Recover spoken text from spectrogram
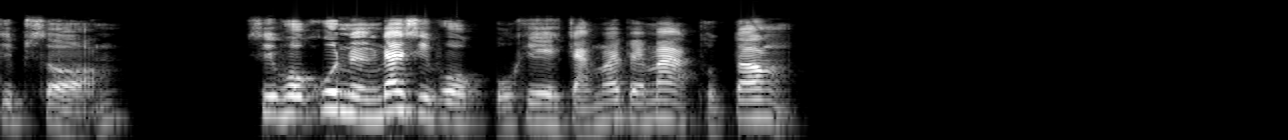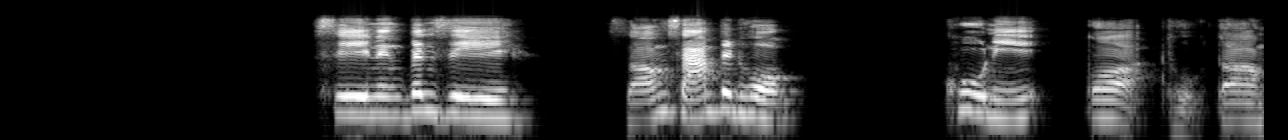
12สิบหกคูณหนึ่งได้สิบหกโอเค จากน้อยไปมากถูกต้องสี่หนึ่งเป็นสี่สองสามเป็นหกคู่นี้ก็ถูกต้อง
